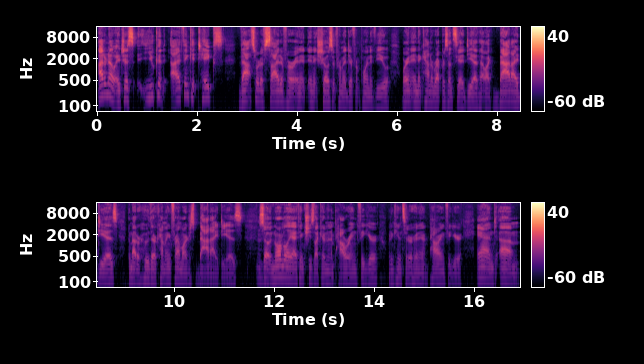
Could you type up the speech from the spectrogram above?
I don't know. It just you could. I think it takes that sort of side of her and it and it shows it from a different point of view, where and it kind of represents the idea that like bad ideas, no matter who they're coming from, are just bad ideas. So normally, I think she's like an empowering figure. Would consider her an empowering figure, and um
